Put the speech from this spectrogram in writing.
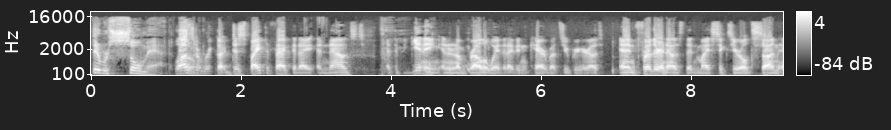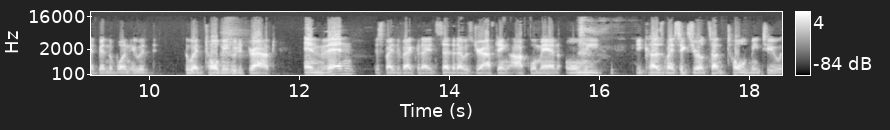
they were so mad. Well, So- also, despite the fact that I announced at the beginning in an umbrella way that I didn't care about superheroes, and then further announced that my six-year-old son had been the one who had who had told me who to draft, and then despite the fact that I had said that I was drafting Aquaman only because my six-year-old son told me to,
